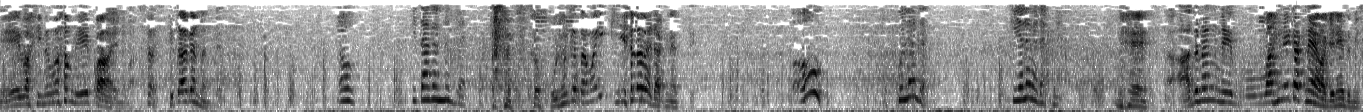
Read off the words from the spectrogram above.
මේ වහිනවා මේ පායනවා. හිතා ගන්නත් බෑ. ඔව්. හිතා ගන්නත් බෑ. හුලඟ තමයි කියලා වැඩක් නැත්තේ. ඔව්. හුලඟ. කියලා වැඩක් නෑ. මේ අද නම් මේ වහින එකක් නෑ වගේ නේද මිස්?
